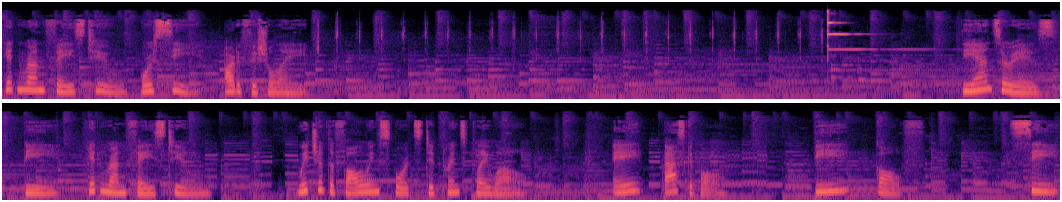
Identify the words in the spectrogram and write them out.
Hit and Run Phase 2, or C. Art Official Age. The answer is B. Hit and Run Phase 2. Which of the following sports did Prince play well? A. Basketball. B. Golf. C.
